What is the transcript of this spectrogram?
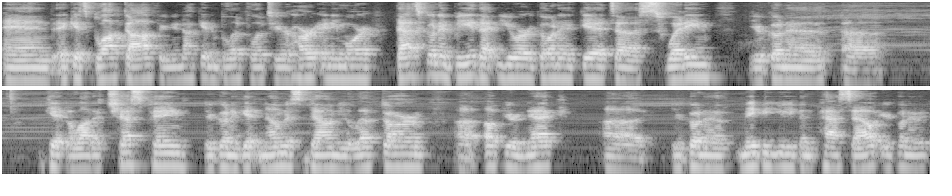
and it gets blocked off and you're not getting blood flow to your heart anymore, that's going to be that you are going to get uh, sweating. You're going to uh, get a lot of chest pain. You're going to get numbness down your left arm, uh, up your neck. Uh, you're going to maybe you even pass out. You're going to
